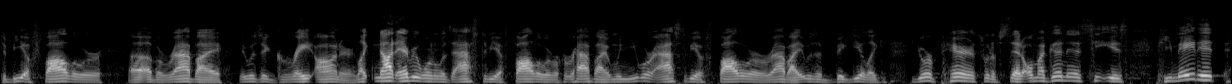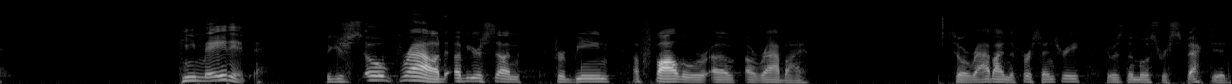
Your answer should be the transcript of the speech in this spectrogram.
to be a follower uh, of a rabbi, it was a great honor. Like, not everyone was asked to be a follower of a rabbi. When you were asked to be a follower of a rabbi, it was a big deal. Like, your parents would have said, Oh my goodness, he is, he made it. He made it. Like, you're so proud of your son for being a follower of a rabbi. So, a rabbi in the first century, it was the most respected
